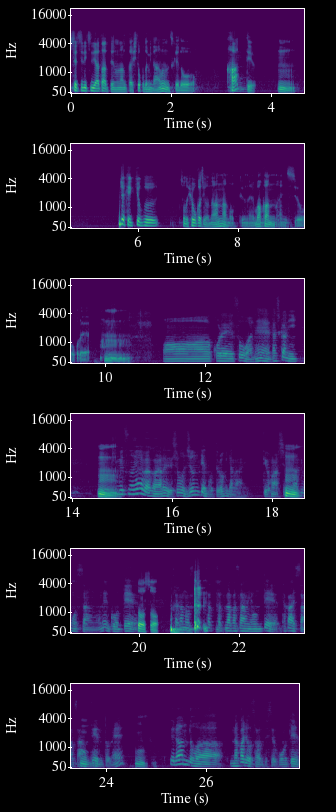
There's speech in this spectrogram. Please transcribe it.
設立で当たってのなんか一言みたいなのあるんですけど、はうんっていう。うん。じゃあ結局、その評価値が何なのっていうね、わかんないんですよ、これ。うん。あーこれそうはね確かに「うん。鬼滅の刃」があれでしょ？順点取ってるわけじゃないっていう話うん秋元さんのね5点そうそ坂野さ辰中さん4点高橋さん3点とね、う。うん。でランドは中条さんとして5点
